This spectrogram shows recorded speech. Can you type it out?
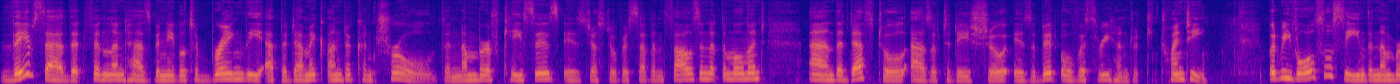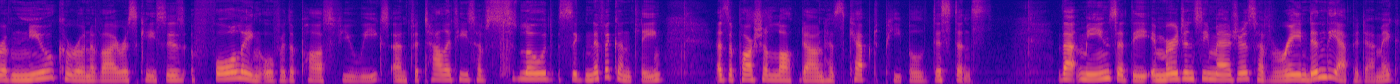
They've said that Finland has been able to bring the epidemic under control. The number of cases is just over 7,000 at the moment, and the death toll as of today's show is a bit over 320. But we've also seen the number of new coronavirus cases falling over the past few weeks, and fatalities have slowed significantly as the partial lockdown has kept people distanced. That means that the emergency measures have reined in the epidemic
